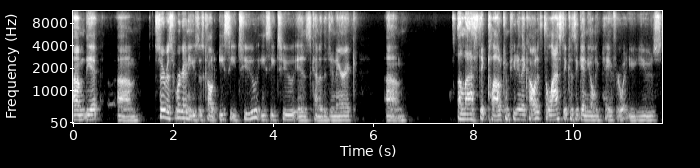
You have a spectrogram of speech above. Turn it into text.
Um, the um, service we're going to use is called EC2. EC2 is kind of the generic um, elastic cloud computing, they call it. It's elastic because again, you only pay for what you use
